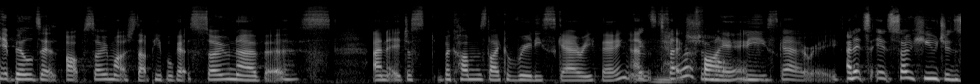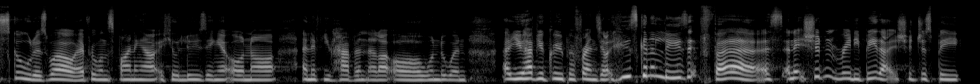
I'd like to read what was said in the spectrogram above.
it builds it up so much that people get so nervous, and it just becomes like a really scary thing. And It's sex should not be scary. And it's it's so huge in school as well. Everyone's finding out if you're losing it or not. And if you haven't, they're like, oh, I wonder when. Uh, you have your group of friends. You're like, who's going to lose it first? And it shouldn't really be that. It should just be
